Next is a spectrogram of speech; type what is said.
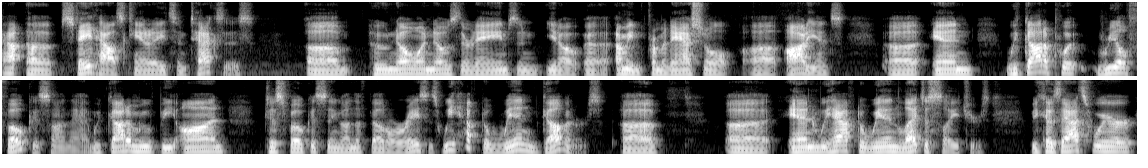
uh, state house candidates in Texas um, who no one knows their names, and you know, uh, I mean, from a national uh, audience, uh, and we've got to put real focus on that. We've got to move beyond just focusing on the federal races. We have to win governors, uh, and we have to win legislatures because that's where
